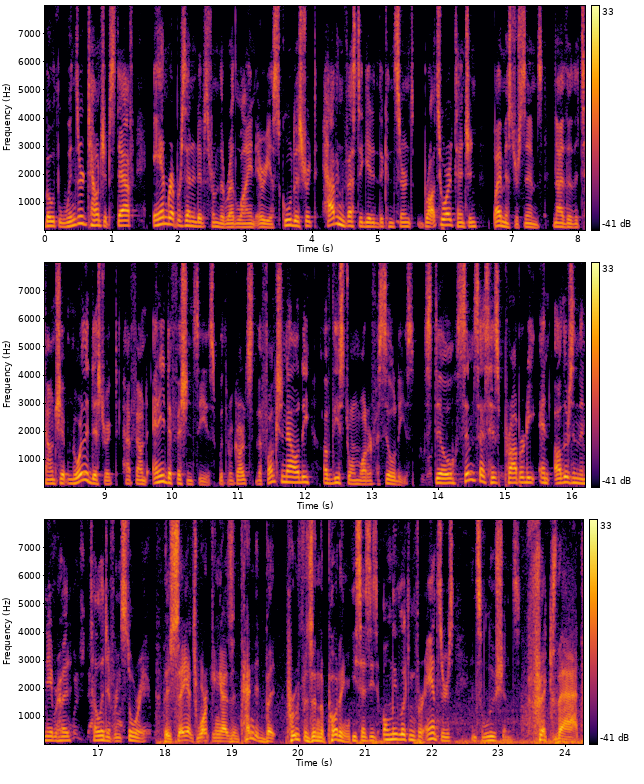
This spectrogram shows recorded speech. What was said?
both Windsor Township staff and representatives from the Red Lion Area School District have investigated the concerns brought to our attention by Mr. Simms. Neither the township nor the district have found any deficiencies with regards to the functionality of these stormwater facilities. Still, Simms says his property and others in the neighborhood tell a different story. They say it's working as intended, but proof is in the pudding. He says he's only looking for answers and solutions. Fix that.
